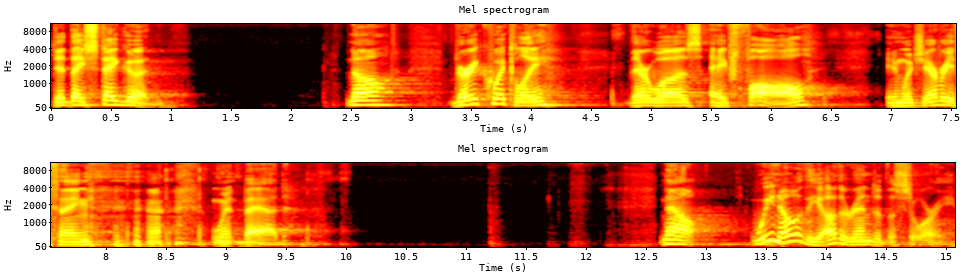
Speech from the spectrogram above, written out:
Did they stay good? No. Very quickly, there was a fall in which everything went bad. Now, we know the other end of the story,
